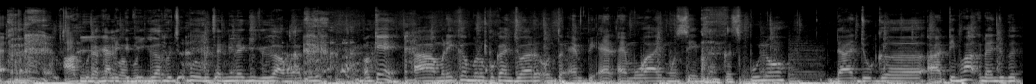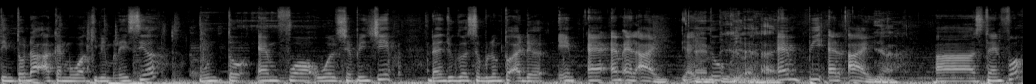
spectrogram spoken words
Aku dah kali ketiga aku cuba macam ni lagi geram aku. Okey, uh, mereka merupakan juara untuk MPL MY musim yang ke-10 dan juga uh, tim Hak dan juga tim Todak akan mewakili Malaysia untuk M4 World Championship dan juga sebelum tu ada M- eh, MLI iaitu MPLI. MPLI. Ya. Uh, stand for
